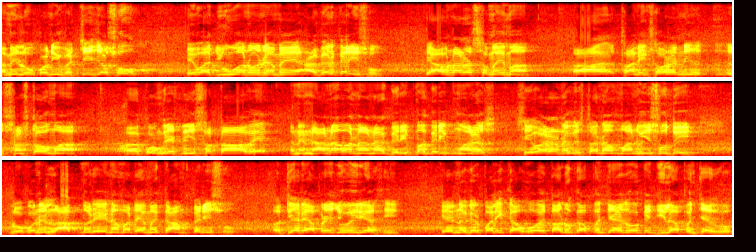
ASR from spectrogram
અમે લોકોની વચ્ચે જશું. એવા યુવાનોને અમે આગળ કરીશું કે આવનારા સમયમાં આ સ્થાનિક સ્વરાજની સંસ્થાઓમાં કોંગ્રેસની સત્તા આવે અને નાનામાં નાના, ગરીબમાં ગરીબ માણસ સેવાળાના વિસ્તારના માનવી સુધી લોકોને લાભ મળે, એના માટે અમે કામ કરીશું. અત્યારે આપણે જોઈ રહ્યા છીએ કે નગરપાલિકા હોય, તાલુકા પંચાયત હોય કે જિલ્લા પંચાયત હોય,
